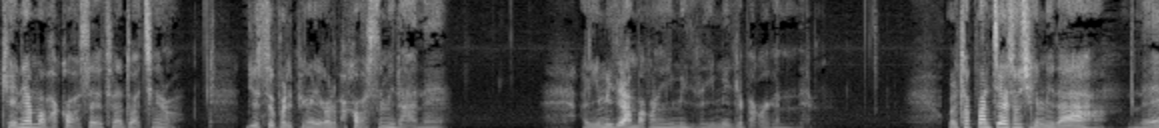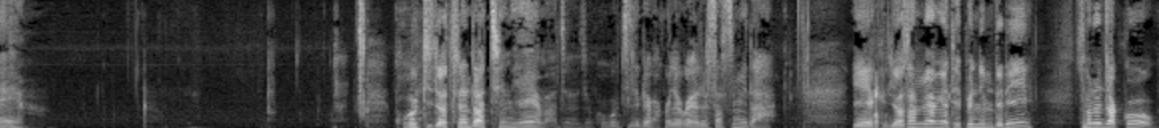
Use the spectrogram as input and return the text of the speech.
괜히 한번 바꿔봤어요. 트렌드 와칭으로. 뉴스 브리핑을 이걸로 바꿔봤습니다. 네. 아, 이미지를 안 바꾸네, 이미지를. 이미지를 바꿔야겠는데. 오늘 첫 번째 소식입니다. 네. 고급지죠, 트렌드 와칭. 예, 맞아요. 좀 고급지게 바꾸려고 애를 썼습니다. 예, 그 여섯 명의 대표님들이 손을 잡고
